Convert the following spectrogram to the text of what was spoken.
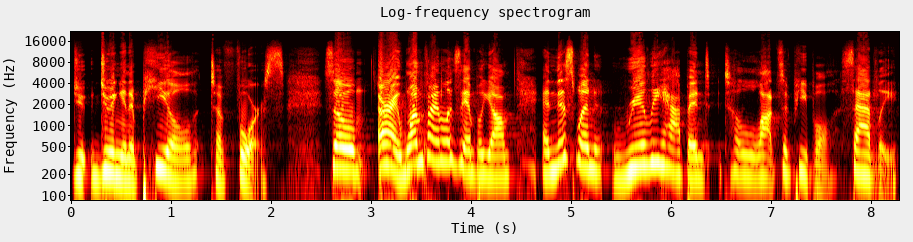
do, doing an appeal to force. So, all right, one final example, y'all. And this one really happened to lots of people, sadly.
